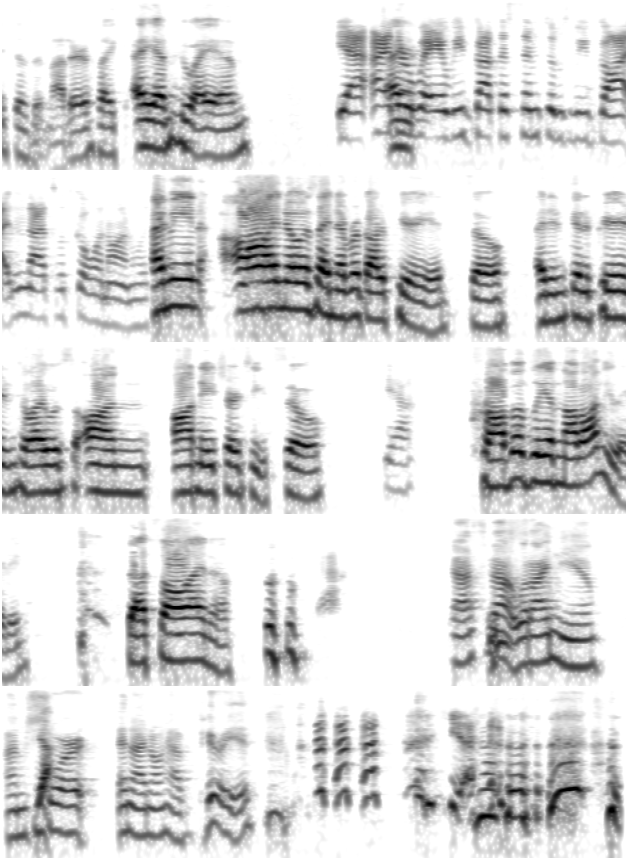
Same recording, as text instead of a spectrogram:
it doesn't matter. Like I am who I am. Yeah, either I- way, we've got the symptoms we've got, and that's what's going on with I mean, all I know is I never got a period. So I didn't get a period until I was on on HRT. So Yeah. probably I'm not ovulating. That's all I know. Yeah that's about what I knew. I'm Yeah. short and I don't have a period. yeah.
